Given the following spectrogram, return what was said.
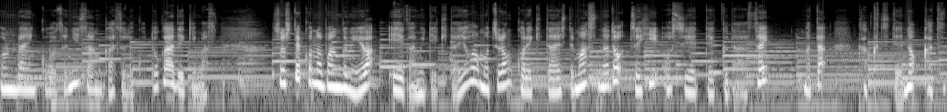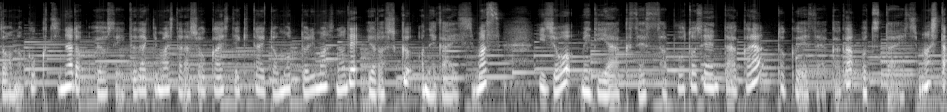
オンライン講座に参加することができます。そしてこの番組は映画見てきたよはもちろんこれ期待してますなど、ぜひ教えてください。また各地での活動の告知などお寄せいただきましたら紹介していきたいと思っておりますのでよろしくお願いします。以上メディアアクセスサポートセンターから徳江さやかがお伝えしました。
